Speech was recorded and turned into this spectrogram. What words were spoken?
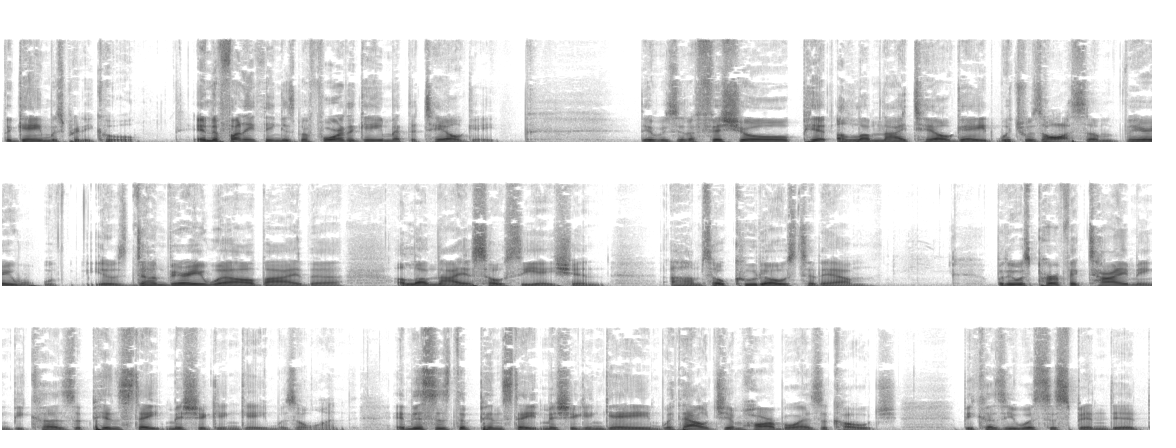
The game was pretty cool. And the funny thing is, before the game at the tailgate, there was an official Pitt alumni tailgate, which was awesome. Very, it was done very well by the alumni association. Um, so kudos to them. But it was perfect timing because the Penn State Michigan game was on. And this is the Penn State Michigan game without Jim Harbaugh as a coach because he was suspended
